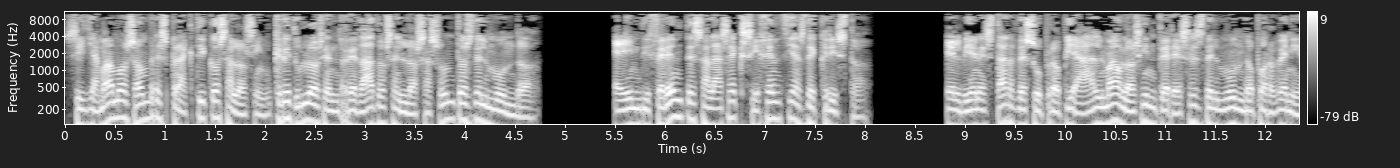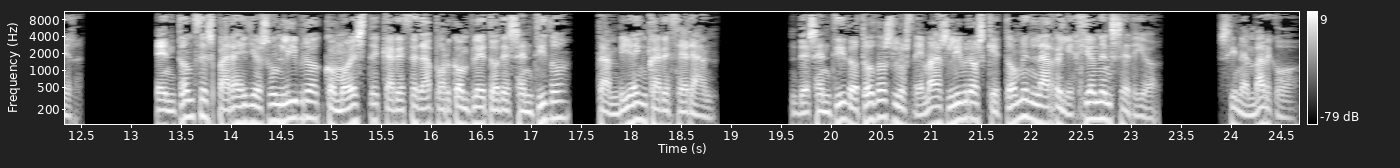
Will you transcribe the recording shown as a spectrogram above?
Si llamamos hombres prácticos a los incrédulos enredados en los asuntos del mundo, e indiferentes a las exigencias de Cristo. El bienestar de su propia alma o los intereses del mundo por venir. Entonces para ellos un libro como este carecerá por completo de sentido, también carecerán de sentido todos los demás libros que tomen la religión en serio. Sin embargo,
